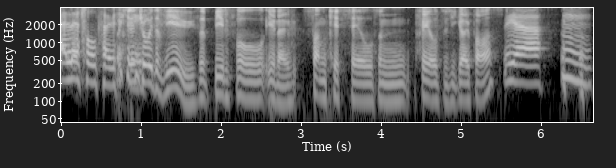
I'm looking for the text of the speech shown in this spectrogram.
a little toasty. We can enjoy the view, the beautiful, you know, sun-kissed hills and fields as you go past. Yeah. Mm.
